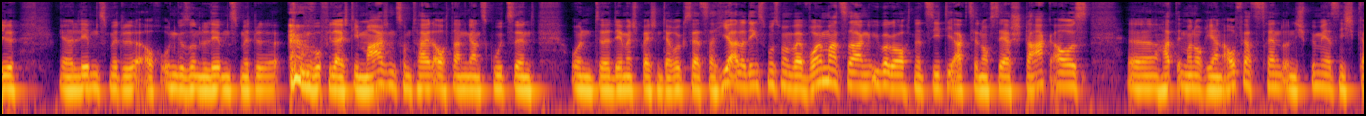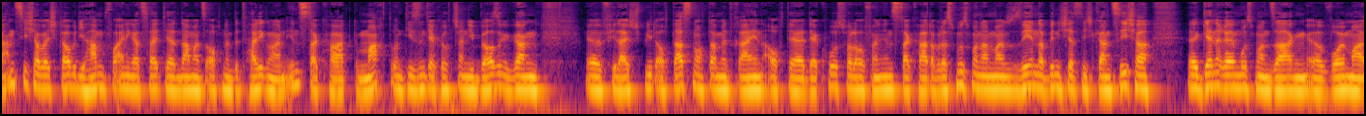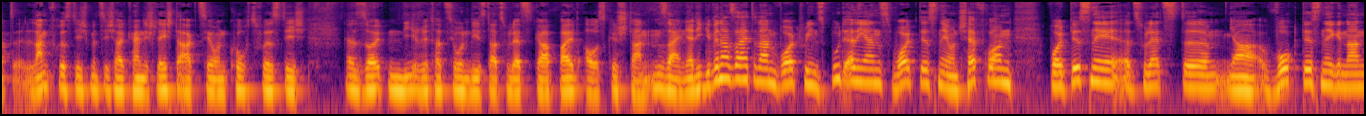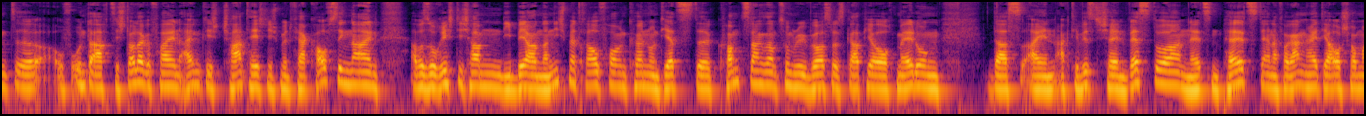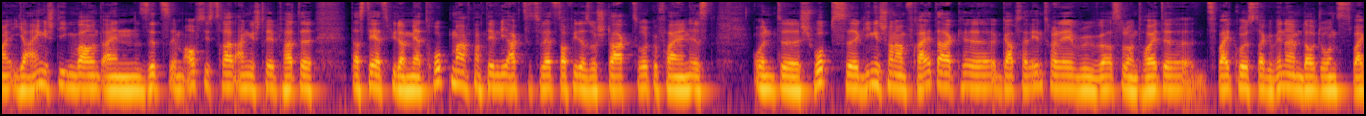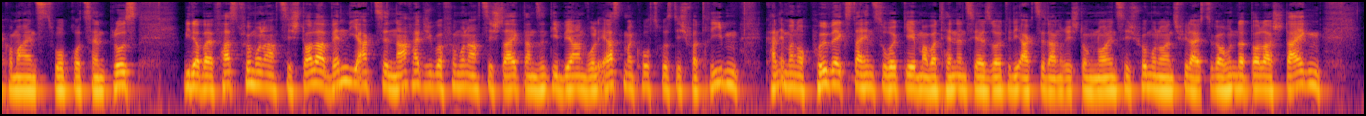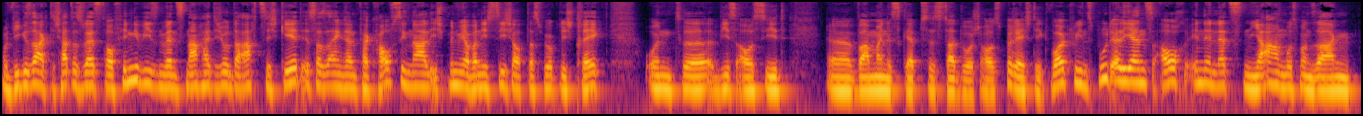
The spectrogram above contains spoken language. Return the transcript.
äh, Lebensmittel, auch ungesunde Lebensmittel, wo vielleicht die Margen zum Teil auch dann ganz gut sind. Und äh, dementsprechend der Rücksetzer. Hier allerdings muss man bei Walmart sagen, übergeordnet sieht die Aktie noch sehr stark aus, äh, hat immer noch ihren Aufwärtstrend. Und ich bin mir jetzt nicht ganz sicher, aber ich glaube, die haben vor einiger Zeit ja damals auch eine Beteiligung an Instacart gemacht. Und die sind ja kürzlich an die Börse gegangen äh, vielleicht spielt auch das noch damit rein, auch der, der Kursverlauf von Instacart. Aber das muss man dann mal sehen, da bin ich jetzt nicht ganz sicher. Äh, generell muss man sagen, äh, Walmart langfristig mit Sicherheit keine schlechte Aktie und kurzfristig sollten die Irritationen, die es da zuletzt gab, bald ausgestanden sein. Ja, die Gewinnerseite dann Walgreens Boot Alliance, Walt Disney und Chevron. Walt Disney äh, zuletzt, äh, ja, Vogue Disney genannt, äh, auf unter 80 Dollar gefallen, eigentlich charttechnisch mit Verkaufssignalen, aber so richtig haben die Bären dann nicht mehr draufhauen können und jetzt äh, kommt es langsam zum Reversal. Es gab ja auch Meldungen, dass ein aktivistischer Investor, Nelson Pelz, der in der Vergangenheit ja auch schon mal hier eingestiegen war und einen Sitz im Aufsichtsrat angestrebt hatte, dass der jetzt wieder mehr Druck macht, nachdem die Aktie zuletzt auch wieder so stark zurückgefallen ist. Und äh, schwupps, äh, ging es schon am Freitag, äh, gab es ein Intraday-Reversal und heute zweitgrößter Gewinner im Dow Jones, 2,12% plus wieder bei fast 85 Dollar. Wenn die Aktie nachhaltig über 85 steigt, dann sind die Bären wohl erstmal kurzfristig vertrieben. Kann immer noch Pullbacks dahin zurückgeben, aber tendenziell sollte die Aktie dann Richtung 90, 95, vielleicht sogar 100 Dollar steigen. Und wie gesagt, ich hatte zuletzt darauf hingewiesen, wenn es nachhaltig unter 80 geht, ist das eigentlich ein Verkaufssignal. Ich bin mir aber nicht sicher, ob das wirklich trägt und äh, wie es aussieht äh, war meine Skepsis da durchaus berechtigt. Walgreens Boot Alliance auch in den letzten Jahren, muss man sagen,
